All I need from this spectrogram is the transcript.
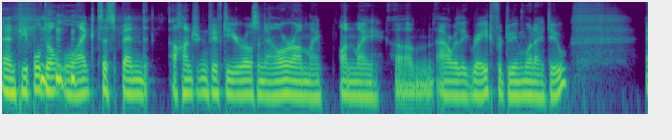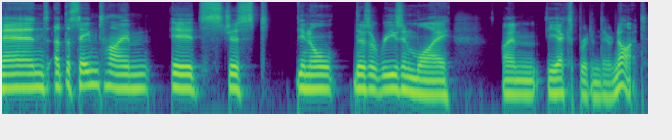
And people don't like to spend 150 euros an hour on my on my um, hourly rate for doing what I do. And at the same time, it's just you know, there's a reason why I'm the expert and they're not.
